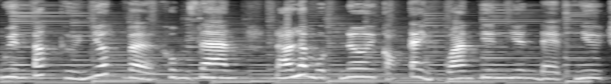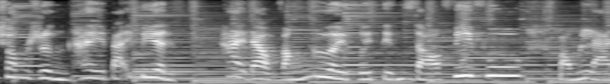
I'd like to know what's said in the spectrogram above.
Nguyên tắc thứ nhất về không gian, đó là một nơi có cảnh quan thiên nhiên đẹp như trong rừng hay bãi biển, hải đảo vắng người với tiếng gió vi vu, bóng lá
